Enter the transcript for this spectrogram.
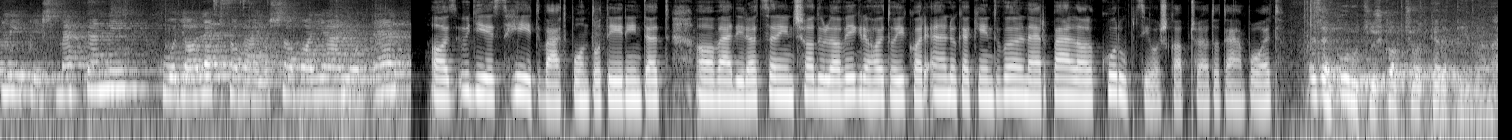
lépést megtenni, hogy a legszabályosabban járjon el. Az ügyész hét vádpontot érintett. A vádirat szerint Sadula a végrehajtói kar elnökeként Völner Pállal korrupciós kapcsolatot ápolt. Ezen korrupciós kapcsolat keretében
